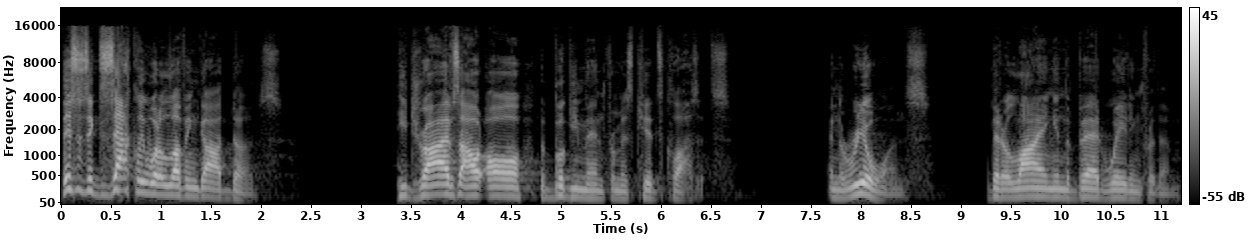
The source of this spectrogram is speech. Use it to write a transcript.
This is exactly what a loving God does. He drives out all the boogeymen from his kids' closets and the real ones that are lying in the bed waiting for them.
